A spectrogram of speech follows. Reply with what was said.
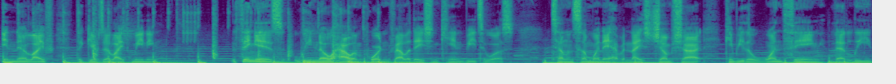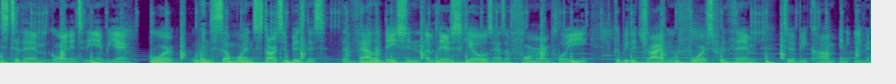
in their life that gives their life meaning. The thing is, we know how important validation can be to us. Telling someone they have a nice jump shot can be the one thing that leads to them going into the NBA. Or when someone starts a business, the validation of their skills as a former employee could be the driving force for them to become an even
